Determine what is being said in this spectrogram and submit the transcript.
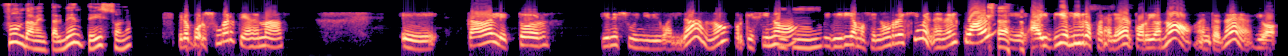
fundamentalmente eso, ¿no? Pero por suerte, además, eh, cada lector tiene su individualidad, ¿no? Porque si no, viviríamos en un régimen en el cual eh, hay 10 libros para leer, por Dios, no, ¿entendés? Digo,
